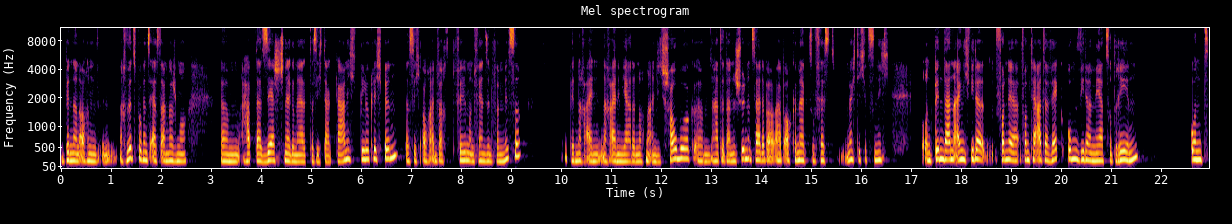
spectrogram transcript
Bin dann auch in, nach Würzburg ins Erstengagement. Ähm, habe da sehr schnell gemerkt, dass ich da gar nicht glücklich bin, dass ich auch einfach Film und Fernsehen vermisse. Bin nach, ein, nach einem Jahr dann nochmal an die Schauburg, ähm, hatte da eine schöne Zeit, aber habe auch gemerkt, so fest möchte ich jetzt nicht und bin dann eigentlich wieder von der, vom Theater weg, um wieder mehr zu drehen. Und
